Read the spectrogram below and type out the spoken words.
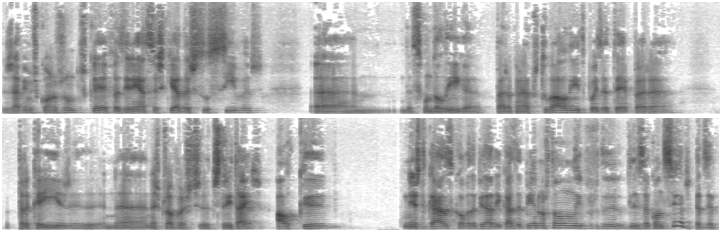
já vimos conjuntos que fazerem essas quedas sucessivas uh, da segunda liga para o Campeonato de Portugal e depois até para, para cair na, nas provas distritais, algo que neste caso, Cova da Piedade e Casa Pia não estão livres de, de lhes acontecer. Quer dizer,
